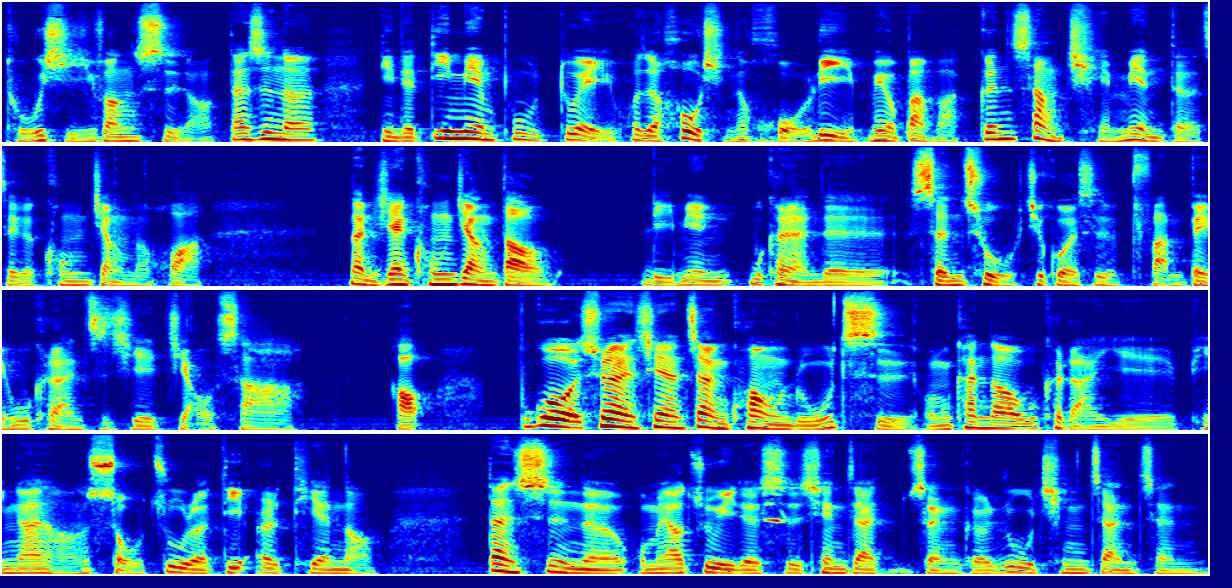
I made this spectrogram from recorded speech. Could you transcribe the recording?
突袭方式啊。但是呢，你的地面部队或者后勤的火力没有办法跟上前面的这个空降的话，那你现在空降到里面乌克兰的深处，结果是反被乌克兰直接绞杀。好。不过，虽然现在战况如此，我们看到乌克兰也平安好像守住了第二天哦。但是呢，我们要注意的是，现在整个入侵战争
